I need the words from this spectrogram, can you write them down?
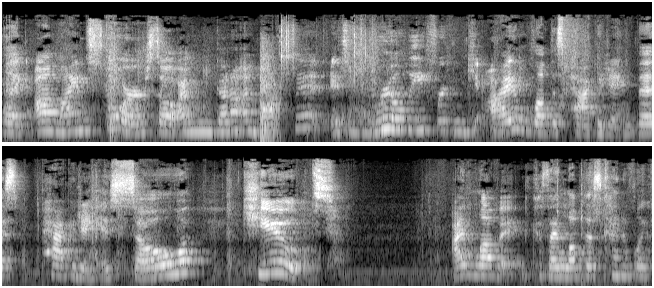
like online store. So I'm gonna unbox it. It's really freaking cute. I love this packaging. This packaging is so cute. I love it because I love this kind of like,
